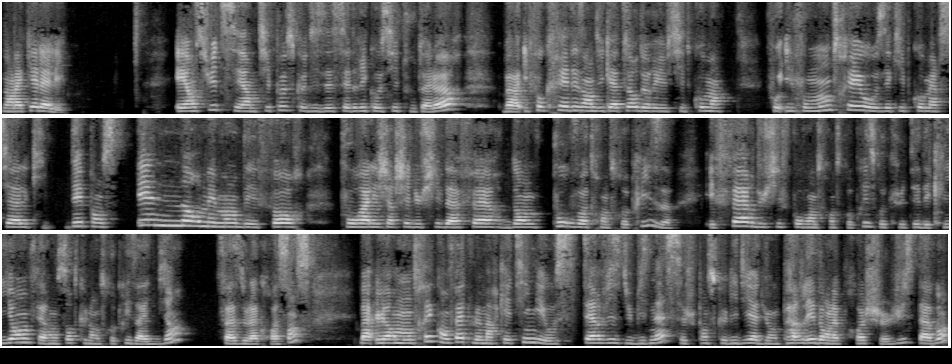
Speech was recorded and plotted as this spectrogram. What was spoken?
dans laquelle elle est. Et ensuite, c'est un petit peu ce que disait Cédric aussi tout à l'heure, bah, il faut créer des indicateurs de réussite communs. Faut, il faut montrer aux équipes commerciales qui dépensent énormément d'efforts pour aller chercher du chiffre d'affaires pour votre entreprise et faire du chiffre pour votre entreprise, recruter des clients, faire en sorte que l'entreprise aille bien, face de la croissance, bah, leur montrer qu'en fait, le marketing est au service du business. Je pense que Lydie a dû en parler dans l'approche juste avant,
